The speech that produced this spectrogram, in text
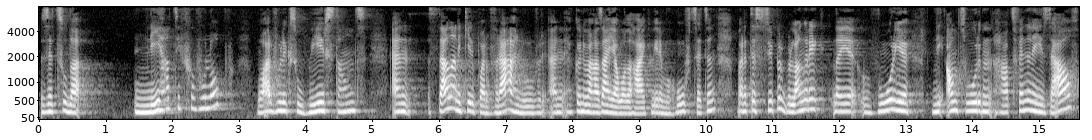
zit zo dat negatief gevoel op? Waar voel ik zo weerstand? En stel dan een keer een paar vragen over. En kunnen we gaan zeggen, ja, maar dan ga ik weer in mijn hoofd zitten. Maar het is super belangrijk dat je voor je die antwoorden gaat vinden in jezelf,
